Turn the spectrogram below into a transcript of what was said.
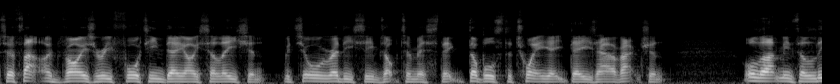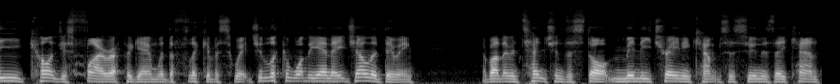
So, if that advisory 14 day isolation, which already seems optimistic, doubles to 28 days out of action, all that means the league can't just fire up again with the flick of a switch. You look at what the NHL are doing about their intention to start mini training camps as soon as they can.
